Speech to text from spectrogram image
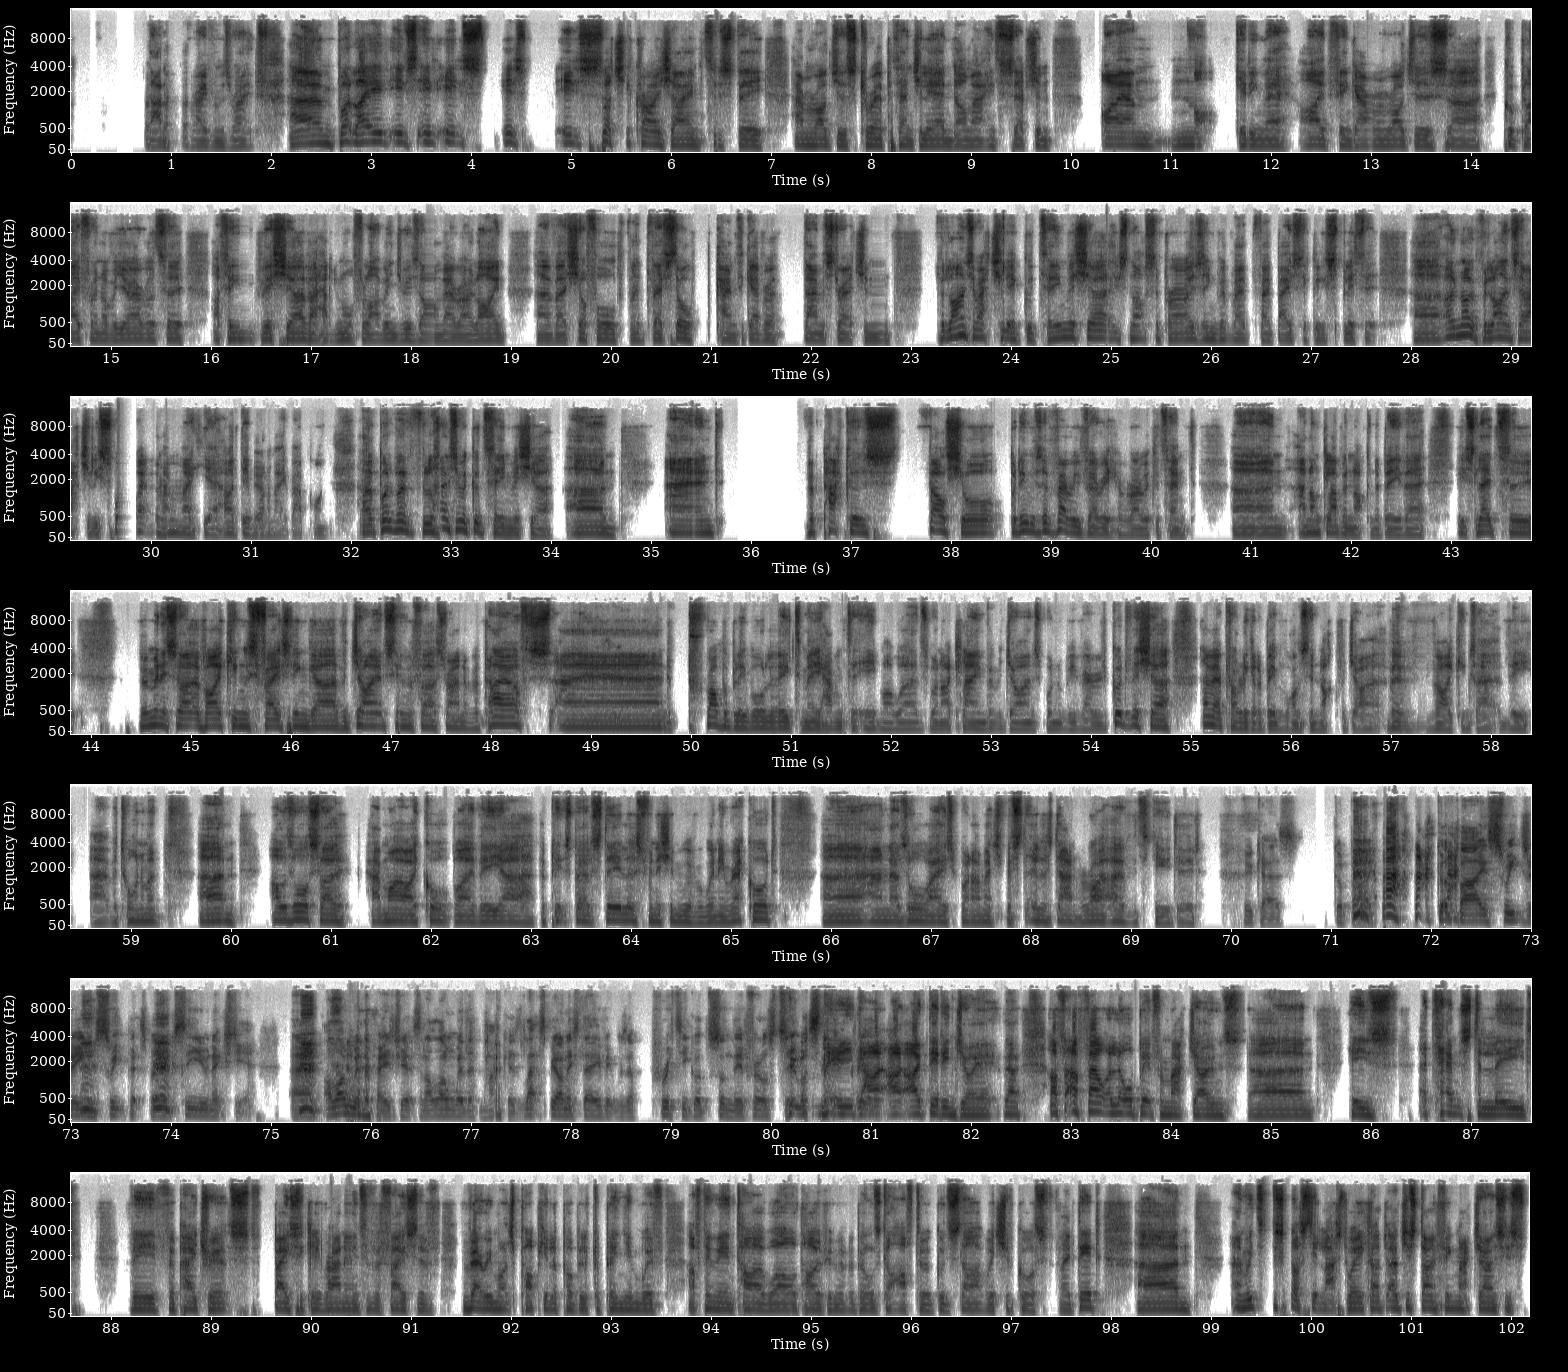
Dan Ravens, right? Um, but like it, it's it, it's it's it's such a crying shame to see Aaron Rodgers' career potentially end on that interception. I am not kidding there. I think Aaron Rodgers uh, could play for another year or two. I think this year they had an awful lot of injuries on their O line. Uh, they shuffled, but they still came together down the stretch. And the Lions are actually a good team this year. It's not surprising that they, they basically split it. Uh, oh no, the Lions have actually swept them, haven't they? Yeah, I did Yeah. want to make that point. Uh, but the Lions are a good team this year. Um, and the Packers fell short, but it was a very, very heroic attempt. Um, and I'm glad they're not going to be there. It's led to the Minnesota Vikings facing uh, the Giants in the first round of the playoffs, and probably will lead to me having to eat my words when I claim that the Giants wouldn't be very good this year, and they're probably going to be the ones who knock the the Vikings out of the out of the tournament. Um, I was also had my eye caught by the uh, the Pittsburgh Steelers finishing with a winning record, uh, and as always, when I mention the Steelers, Dan, right over to you, dude. Who cares? Goodbye. Goodbye. Sweet dreams, sweet Pittsburgh. See you next year. Um, along with the Patriots and along with the Packers. Let's be honest, Dave. It was a pretty good Sunday for us too, wasn't it? I, Really? I, I did enjoy it. I, I, I felt a little bit from Mac Jones. Um, his attempts to lead the the Patriots basically ran into the face of very much popular public opinion. With I think the entire world hoping that the Bills got off to a good start, which of course they did. Um, and we discussed it last week. I, I just don't think Mac Jones's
